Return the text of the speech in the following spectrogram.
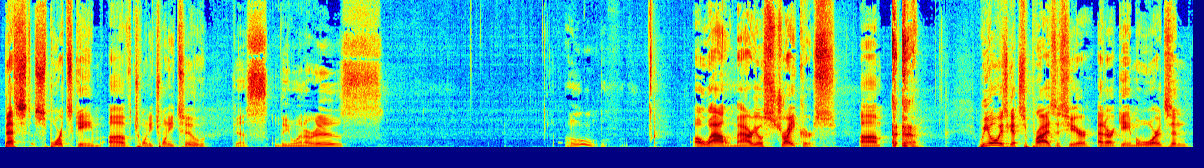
best sports game of 2022. Guess the winner is. Oh, Oh wow, Mario Strikers. Um, we always get surprises here at our game awards, and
